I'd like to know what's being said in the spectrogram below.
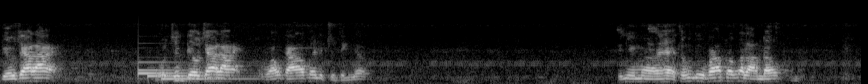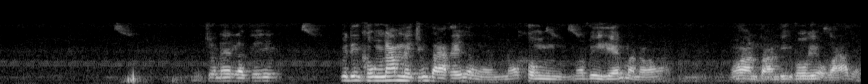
điều tra lại tổ chức điều tra lại báo cáo với chủ tịch nước. Thế nhưng mà hệ thống tư pháp đâu có làm đâu. Cho nên là cái quyết định 05 này chúng ta thấy rằng nó không nó vi hiến mà nó nó hoàn toàn bị vô hiệu hóa rồi.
